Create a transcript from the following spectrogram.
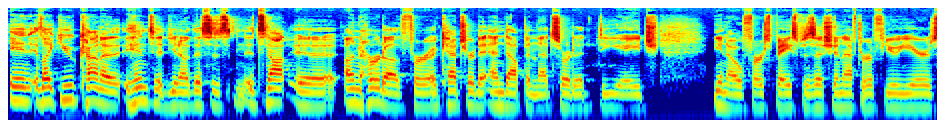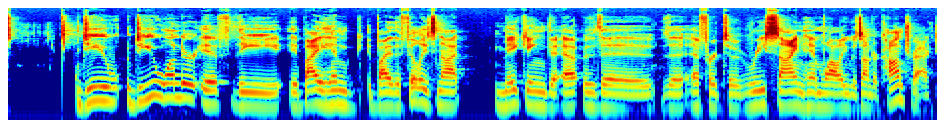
In, like you kind of hinted, you know, this is it's not uh, unheard of for a catcher to end up in that sort of DH, you know, first base position after a few years. Do you do you wonder if the by him by the Phillies not making the the the effort to re-sign him while he was under contract,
